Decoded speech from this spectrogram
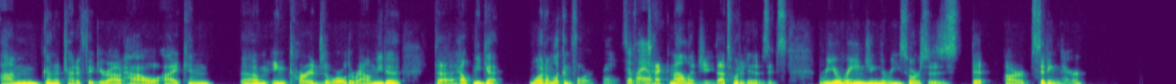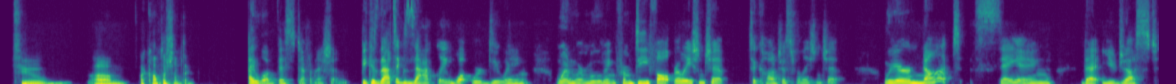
I'm gonna try to figure out how I can um, encourage the world around me to to help me get what I'm looking for. right so if i have Technology. That's what it is. It's rearranging the resources that are sitting there to um, accomplish something. I love this definition because that's exactly what we're doing when we're moving from default relationship to conscious relationship. We're not saying that you just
